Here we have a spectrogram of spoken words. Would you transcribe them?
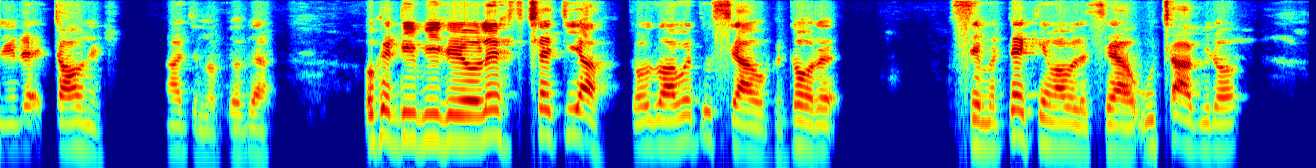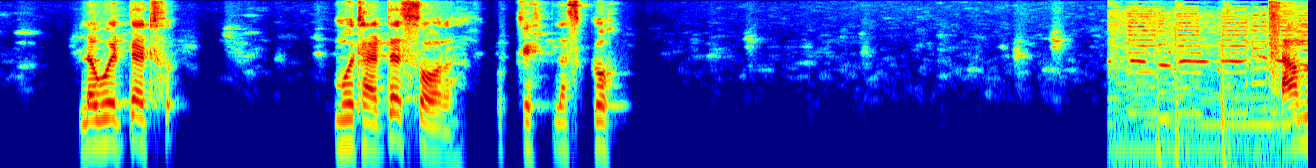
နေတဲ့အကြောင်းနေအဲကျွန်တော်ပြောပြโอเคဒီဗီဒီယိုလေးချက်ကြည့်အောင်ကြော်စာဝင်းသူ့ဆရာကိုကတော့တဲ့စင်မတက်ခင်မှာပဲလေဆရာဦးချပြီးတော့လဝက်တက်မထတက်စောတာ okay let's go ဒါမ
